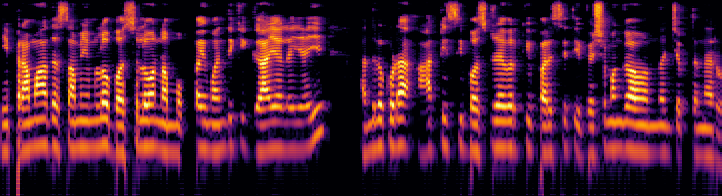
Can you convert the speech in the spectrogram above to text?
ఈ ప్రమాద సమయంలో బస్సులో ఉన్న ముప్పై మందికి గాయాలయ్యాయి. అందులో కూడా ఆర్టీసీ బస్ డ్రైవర్కి పరిస్థితి విషమంగా ఉందని చెప్తున్నారు.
